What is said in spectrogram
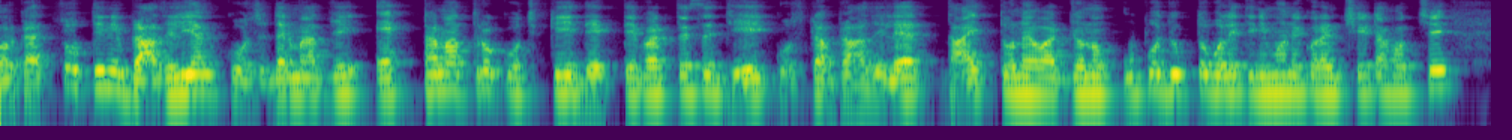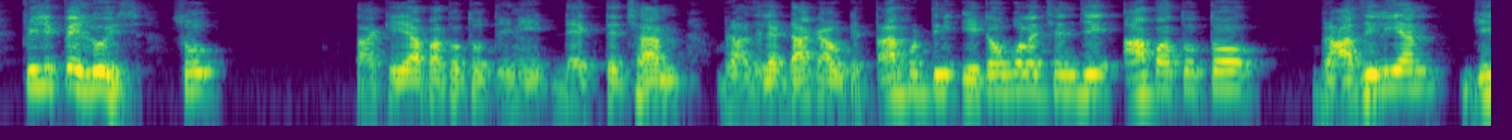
দরকার। সো তিনি ব্রাজিলিয়ান কোচদের মাঝে একটা মাত্র কোচকেই দেখতে পারতেছে যে কোচটা ব্রাজিলের দায়িত্ব নেওয়ার জন্য উপযুক্ত বলে তিনি মনে করেন, সেটা হচ্ছে ফিলিপে লুইস। সো তাকে আপাতত তিনি দেখতে চান ব্রাজিলের ডাক আউটে তারপর তিনি এটাও বলেছেন যে আপাতত ব্রাজিলিয়ান যে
